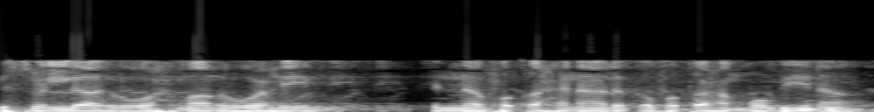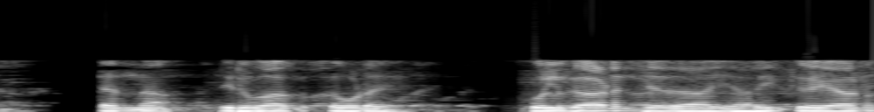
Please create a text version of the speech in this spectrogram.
ബിസ്മില്ലാഹി റഹ്മാൻ റഹീം ഇന്ന ഫതഹന ലക ഫതഹം മുബീന എന്ന തിരുവാകത്തോടെ ഉദ്ഘാടനം ചെയ്തതായി അറിയിക്കുകയാണ്.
